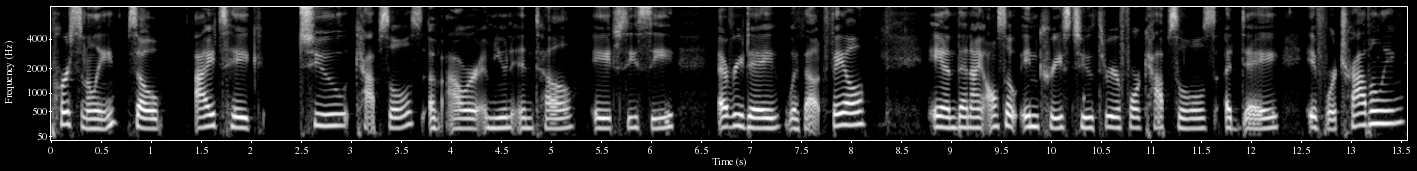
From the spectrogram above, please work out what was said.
personally, so I take two capsules of our Immune Intel AHCC every day without fail. And then I also increase to three or four capsules a day if we're traveling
